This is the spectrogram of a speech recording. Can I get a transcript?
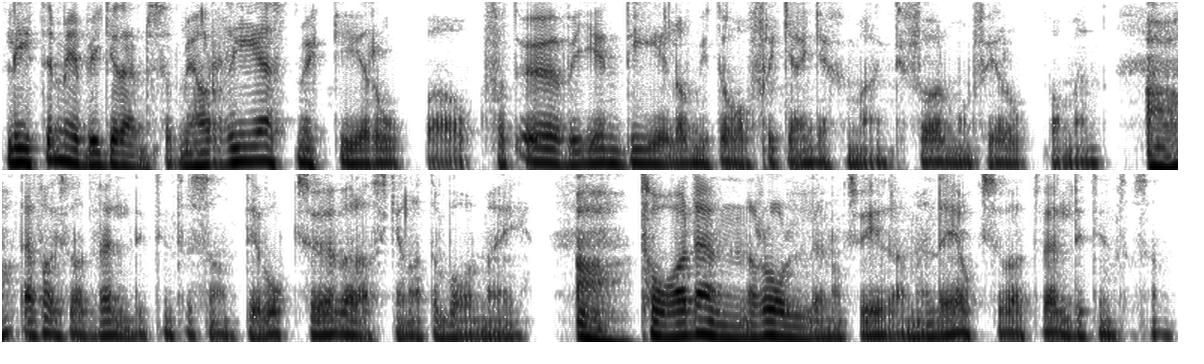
lite mer begränsat. Men jag har rest mycket i Europa och fått överge en del av mitt Afrika-engagemang till förmån för Europa. Men Ja. det har faktiskt varit väldigt intressant. Det var också överraskande att de bad mig Ja. ta den rollen och så vidare. Men det har också varit väldigt intressant.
